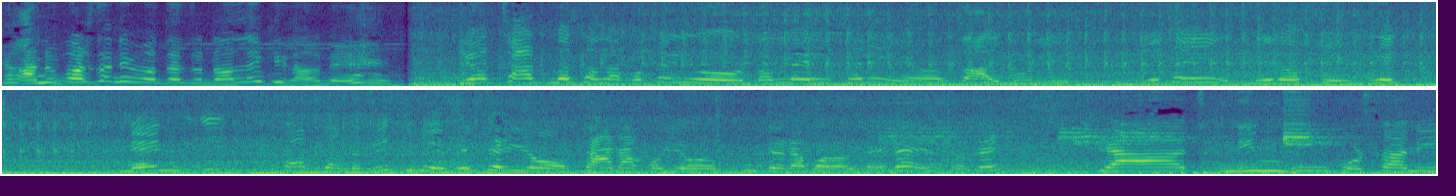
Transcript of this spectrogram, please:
खानुपर्छ नि म त डल्लै खिलाउने यो चाट मसलाको चाहिँ यो डल्लै छ नि यो झालमुरी यो चाहिँ मेरो फेभरेट मेन सबभन्दा बेसी फेभरेट चाहिँ यो चानाको यो कुटेर बनाउँछ होइन यसमा चाहिँ प्याज निम्बु खोर्सानी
